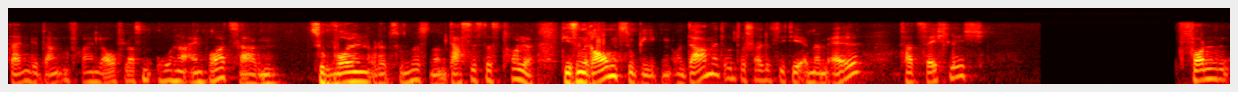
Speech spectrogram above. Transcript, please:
deinen Gedanken freien Lauf lassen, ohne ein Wort sagen zu wollen oder zu müssen. Und das ist das Tolle, diesen Raum zu bieten. Und damit unterscheidet sich die MML tatsächlich von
